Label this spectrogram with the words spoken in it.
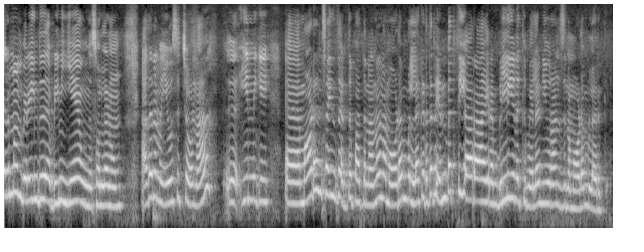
தர்மம் விரைந்து அப்படின்னு ஏன் அவங்க சொல்லணும்? அதை நம்ம யோசித்தோன்னா இன்றைக்கி மாடர்ன் சயின்ஸ் எடுத்து பார்த்தோன்னா நம்ம உடம்புல கிட்டத்தட்ட எண்பத்தி ஆறாயிரம் பில்லியனுக்கு மேலே நியூரான்ஸ் நம்ம உடம்புல இருக்குது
